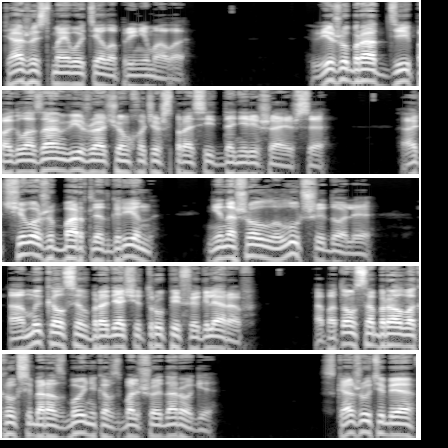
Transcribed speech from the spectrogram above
тяжесть моего тела принимала. Вижу, брат Ди, по глазам вижу, о чем хочешь спросить, да не решаешься. Отчего же Бартлетт Грин не нашел лучшей доли, а мыкался в бродячей трупе фигляров, а потом собрал вокруг себя разбойников с большой дороги? Скажу тебе,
